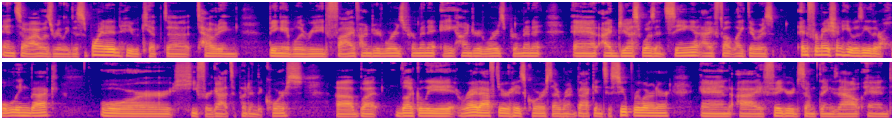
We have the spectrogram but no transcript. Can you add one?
and so I was really disappointed. He kept uh, touting being able to read 500 words per minute, 800 words per minute, and I just wasn't seeing it. I felt like there was information he was either holding back or he forgot to put in the course. Uh, but luckily, right after his course, I went back into Super Learner and I figured some things out. And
